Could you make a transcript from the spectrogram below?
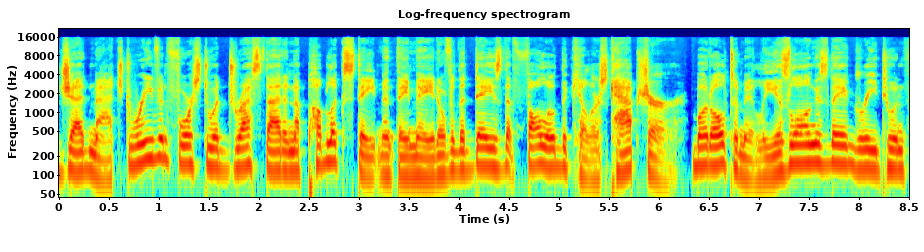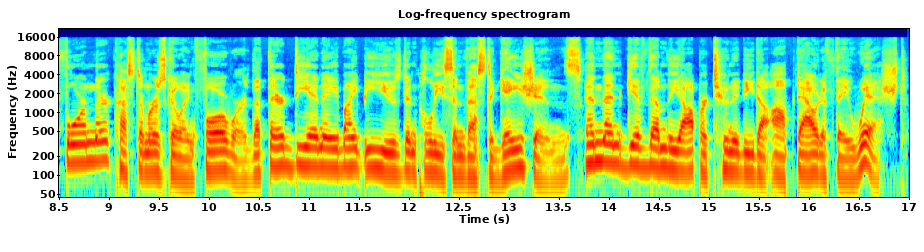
GEDmatched were even forced to address that in a public statement they made over the days that followed the killer's capture. But ultimately, as long as they agreed to inform their customers going forward that their DNA might be used in police investigations, and then give them the opportunity to opt out if they wished,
